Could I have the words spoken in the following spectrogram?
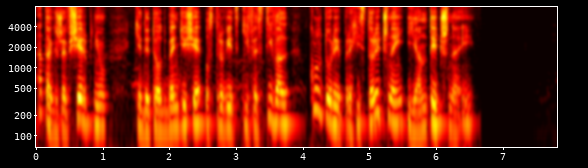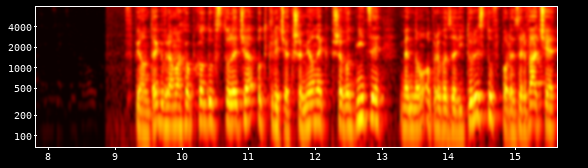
a także w sierpniu, kiedy to odbędzie się Ostrowiecki Festiwal Kultury Prehistorycznej i Antycznej. W piątek w ramach obchodów stulecia odkrycia krzemionek przewodnicy będą oprowadzali turystów po rezerwacie.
